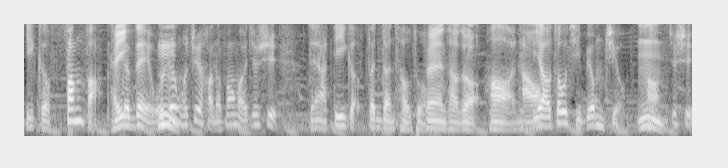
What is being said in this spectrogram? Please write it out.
一个方法，对不对？我认为最好的方法就是，等下第一个分段操作，分段操作，好，你不要周期不用久，好，就是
